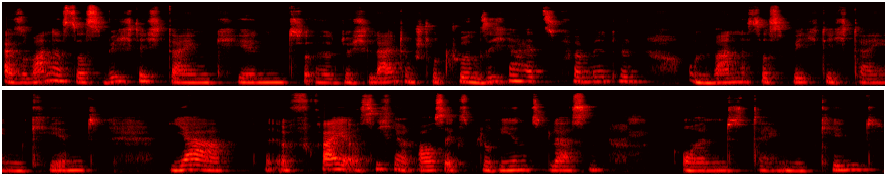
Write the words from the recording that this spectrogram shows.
Also, wann ist es wichtig, dein Kind äh, durch Leitungsstrukturen Sicherheit zu vermitteln und wann ist es wichtig, dein Kind ja äh, frei aus sich heraus explorieren zu lassen und deinem Kind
